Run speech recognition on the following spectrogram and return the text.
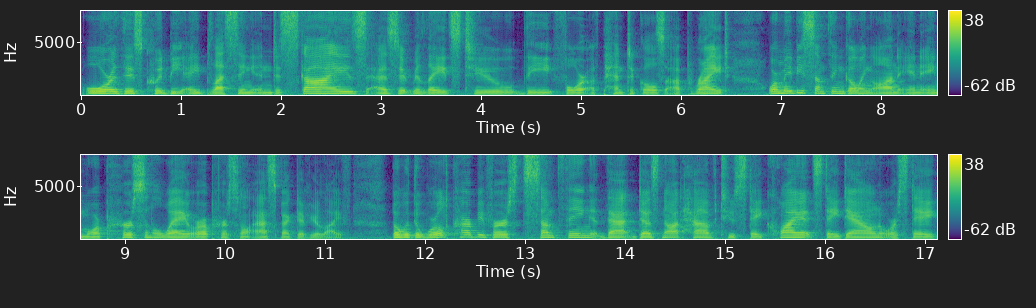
or this could be a blessing in disguise as it relates to the Four of Pentacles upright, or maybe something going on in a more personal way or a personal aspect of your life. But with the world card reversed, something that does not have to stay quiet, stay down, or stay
